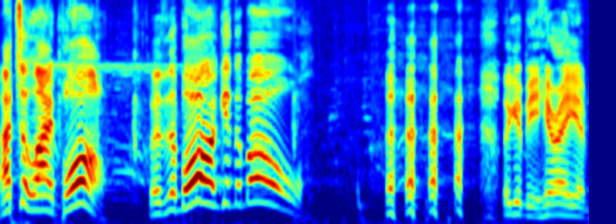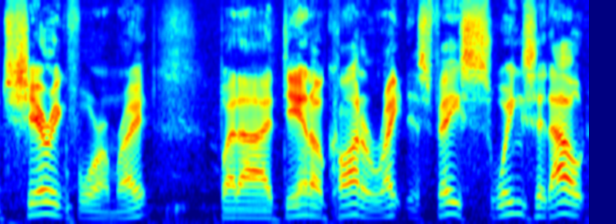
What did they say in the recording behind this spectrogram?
That's a live ball. With the ball, get the ball. Look at me. Here I am cheering for him, right? But uh, Dan O'Connor right in his face swings it out.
